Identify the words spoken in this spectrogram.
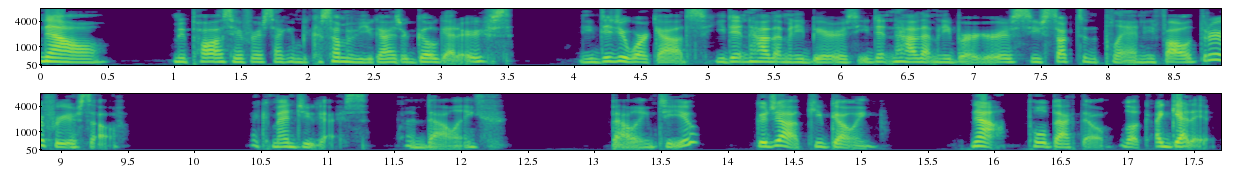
Now, let me pause here for a second because some of you guys are go getters. You did your workouts. You didn't have that many beers. You didn't have that many burgers. You stuck to the plan. You followed through for yourself. I commend you guys. I'm bowing. Bowing to you. Good job. Keep going. Now, pull back though. Look, I get it.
